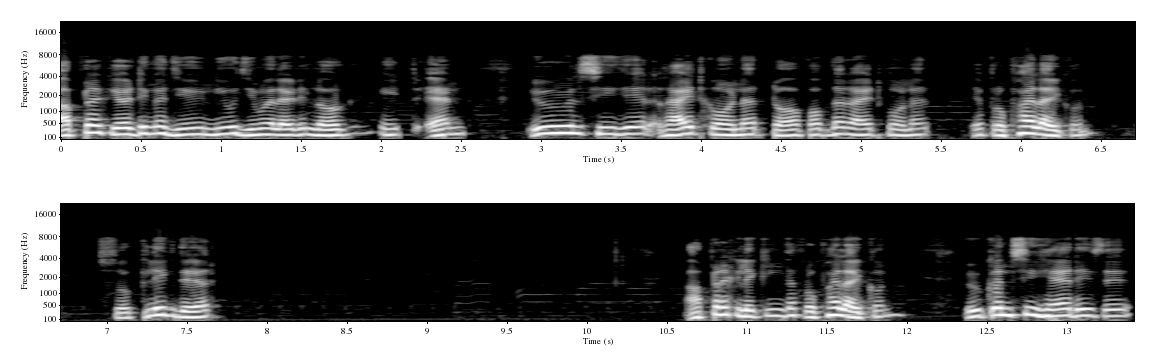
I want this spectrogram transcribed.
After creating a new Gmail ID, log in it and you will see the right corner, top of the right corner, a profile icon. So click there. After clicking the profile icon, you can see here is a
